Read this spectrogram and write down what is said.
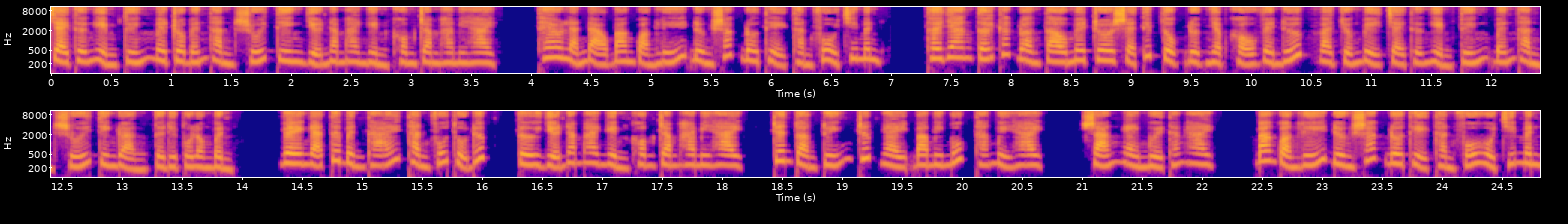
chạy thử nghiệm tuyến metro Bến Thành Suối Tiên giữa năm 2022. Theo lãnh đạo ban quản lý đường sắt đô thị thành phố Hồ Chí Minh, thời gian tới các đoàn tàu metro sẽ tiếp tục được nhập khẩu về nước và chuẩn bị chạy thử nghiệm tuyến Bến Thành Suối Tiên đoạn từ Depot Long Bình về ngã tư Bình Thái, thành phố Thủ Đức từ giữa năm 2022 trên toàn tuyến trước ngày 31 tháng 12, sáng ngày 10 tháng 2. Ban quản lý đường sắt đô thị thành phố Hồ Chí Minh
